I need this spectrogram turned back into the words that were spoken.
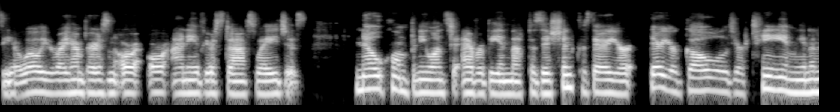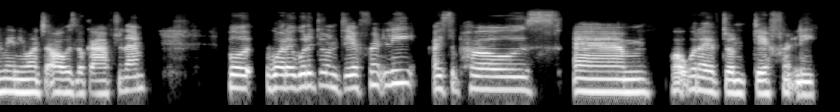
COO, your right hand person, or, or any of your staff's wages no company wants to ever be in that position because they're your they're your goal, your team. You know what I mean? You want to always look after them. But what I would have done differently, I suppose, um, what would I have done differently?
